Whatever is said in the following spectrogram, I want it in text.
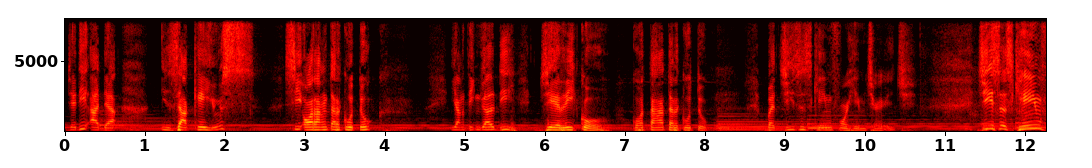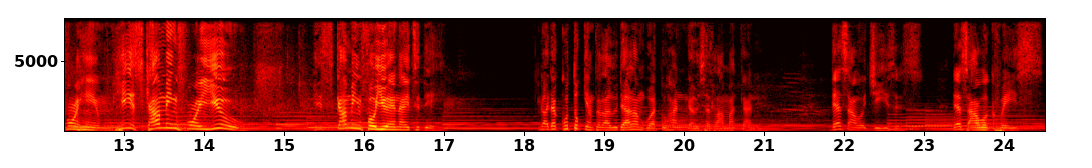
Jadi ada Zacchaeus, si orang terkutuk yang tinggal di Jericho, kota terkutuk. But Jesus came for him, church. Jesus came for him. He is coming for you. He's coming for you and I today. Gak ada kutuk yang terlalu dalam buat Tuhan gak bisa selamatkan. That's our Jesus. That's our grace.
